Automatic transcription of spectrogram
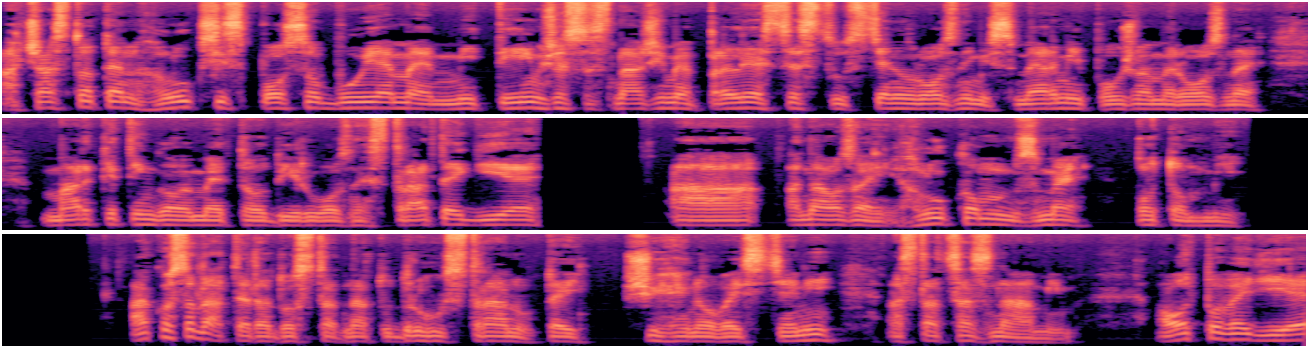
A často ten hluk si spôsobujeme my tým, že sa snažíme preliesť cez tú stenu rôznymi smermi, používame rôzne marketingové metódy, rôzne stratégie, a, a naozaj hlukom sme potom my. Ako sa dá teda dostať na tú druhú stranu tej šihejnovej steny a stať sa známym? A odpoveď je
